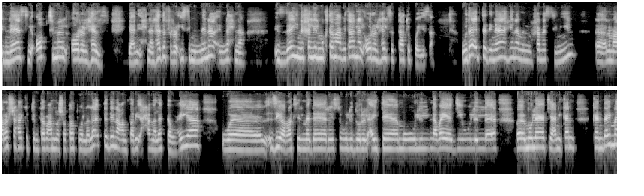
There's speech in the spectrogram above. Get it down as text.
الناس ل optimal oral health يعني إحنا الهدف الرئيسي مننا إن إحنا إزاي نخلي المجتمع بتاعنا ال oral health بتاعته كويسة. وده ابتديناه هنا من خمس سنين. آه أنا ما أعرفش حضرتك كنت متابعة النشاطات ولا لأ ابتدينا عن طريق حملات توعية وزيارات للمدارس ولدور الأيتام وللنوادي وللمولات يعني كان كان دايما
